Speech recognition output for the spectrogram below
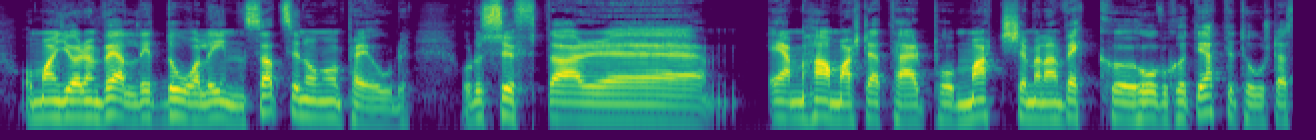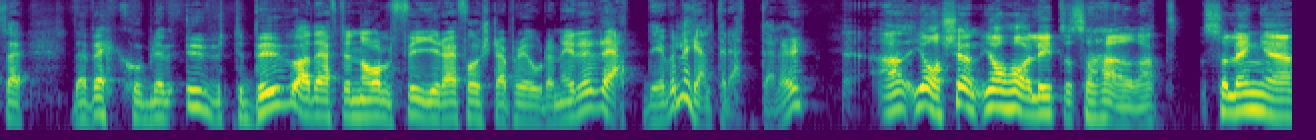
om man gör en väldigt dålig insats i någon period? Och då syftar eh, M. Hammarstedt här på matchen mellan Växjö och HV71 i torsdags, där, där Växjö blev utbuade efter 0-4 i första perioden. Är det rätt? Det är väl helt rätt, eller? Jag, känner, jag har lite så här att så länge,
